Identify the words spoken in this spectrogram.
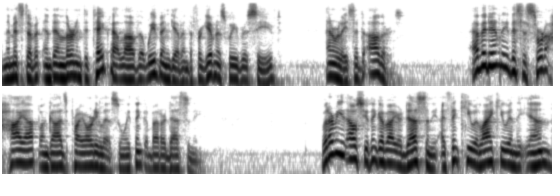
in the midst of it, and then learning to take that love that we've been given, the forgiveness we've received, and release it to others. Evidently, this is sort of high up on God's priority list when we think about our destiny. Whatever else you think about your destiny, I think He would like you in the end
